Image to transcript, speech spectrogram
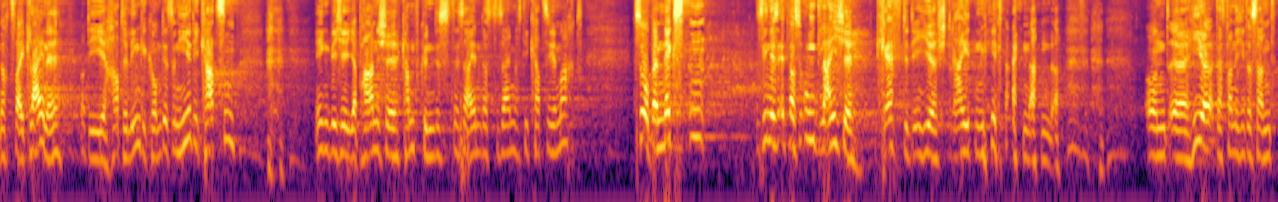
noch zwei kleine, die harte Linke kommt jetzt. Und hier die Katzen, irgendwelche japanische Kampfkünste sein, das zu sein, was die Katze hier macht. So, beim nächsten sind es etwas ungleiche Kräfte, die hier streiten miteinander. Und äh, hier, das fand ich interessant,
